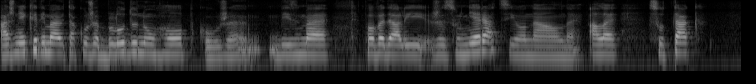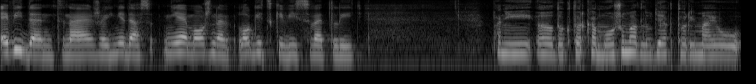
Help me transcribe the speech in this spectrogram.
Až niekedy majú takú, že bludnú hĺbku, že by sme povedali, že sú neracionálne, ale sú tak evidentné, že ich nedá, nie je možné logicky vysvetliť. Pani e, doktorka, môžu mať ľudia, ktorí majú e,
